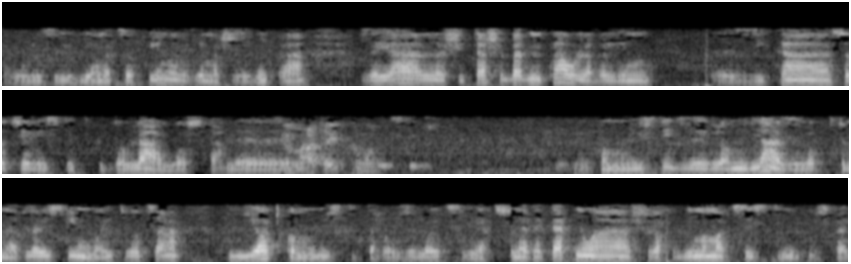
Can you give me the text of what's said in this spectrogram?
קראו לזה לגיון הצופים, אבל זה מה שזה נקרא. זה היה על השיטה של בדן פאול, אבל עם אה, זיקה סוציאליסטית גדולה, לא סתם. גם את היית קומוניסטית? קומוניסטית זה לא מילה, זה לא, זאת אומרת, לא הסכימו. הייתי רוצה להיות קומוניסטית, אבל זה לא הצליח. זאת אומרת, הייתה תנועה של החוגים המרקסיסטיים, נשפט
